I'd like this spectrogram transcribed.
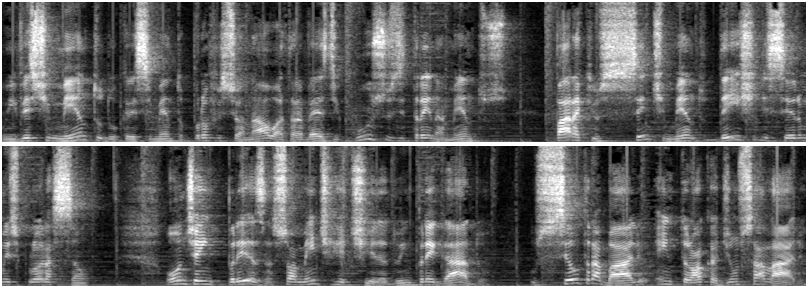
O investimento do crescimento profissional através de cursos e treinamentos para que o sentimento deixe de ser uma exploração, onde a empresa somente retira do empregado o seu trabalho em troca de um salário,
